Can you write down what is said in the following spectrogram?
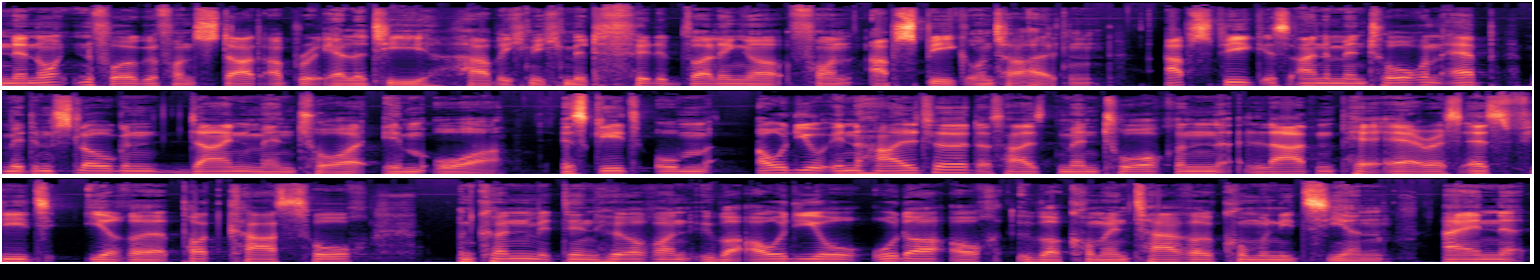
In der neunten Folge von Startup Reality habe ich mich mit Philipp Wallinger von Upspeak unterhalten. Upspeak ist eine Mentoren-App mit dem Slogan Dein Mentor im Ohr. Es geht um Audioinhalte, das heißt Mentoren laden per RSS-Feed ihre Podcasts hoch und können mit den Hörern über Audio oder auch über Kommentare kommunizieren. Eine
